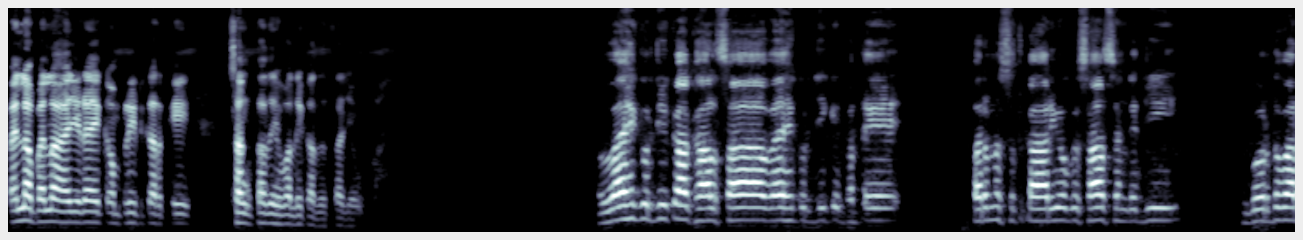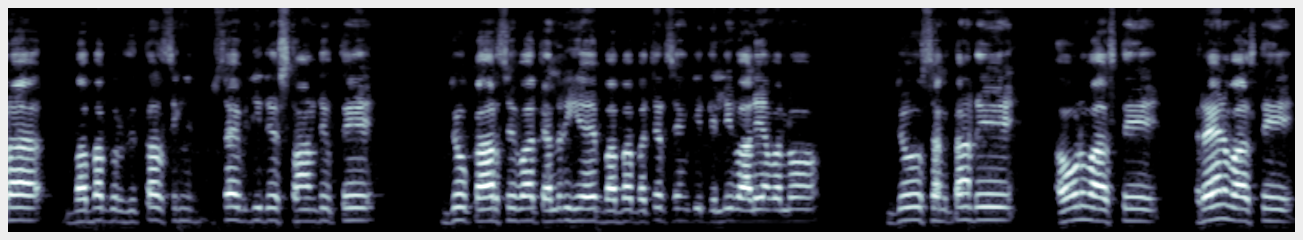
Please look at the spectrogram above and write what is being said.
ਪਹਿਲਾਂ ਪਹਿਲਾਂ ਜਿਹੜਾ ਇਹ ਕੰਪਲੀਟ ਕਰਕੇ ਸੰਗਤਾਂ ਦੇ ਹਵਾਲੇ ਕਰ ਦਿੱਤਾ ਜਾਊਗਾ। ਵਾਹਿਗੁਰੂ ਜੀ ਕਾ ਖਾਲਸਾ, ਵਾਹਿਗੁਰੂ ਜੀ ਕੀ ਫਤਿਹ। ਪਰਮ ਸਤਿਕਾਰਯੋਗ ਸਾਧ ਸੰਗਤ ਜੀ, ਗੁਰਦੁਆਰਾ ਬਾਬਾ ਗੁਰਦਿੱਤਾ ਸਿੰਘ ਸਾਹਿਬ ਜੀ ਦੇ ਸਥਾਨ ਦੇ ਉੱਤੇ ਜੋ ਕਾਰ ਸੇਵਾ ਚੱਲ ਰਹੀ ਹੈ, ਬਾਬਾ ਬਚਨ ਸਿੰਘ ਜੀ ਦਿੱਲੀ ਵਾਲਿਆਂ ਵੱਲੋਂ ਜੋ ਸੰਗਤਾਂ ਦੇ ਆਉਣ ਵਾਸਤੇ, ਰਹਿਣ ਵਾਸਤੇ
